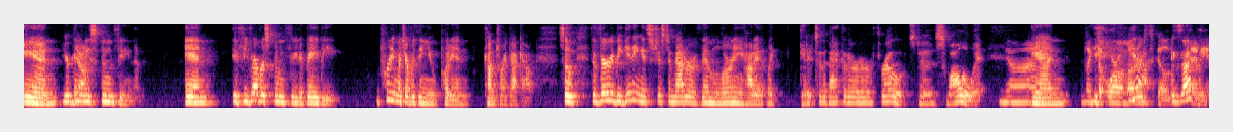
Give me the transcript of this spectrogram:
and you're going to Yeah. be spoon feeding them and if you've ever spoon feed a baby pretty much everything you put in comes right back out so the very beginning it's just a matter of them learning how to like get it to the back of their throats to swallow it yeah. and like the oral motor Yeah, skills. exactly.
